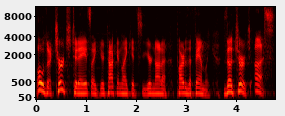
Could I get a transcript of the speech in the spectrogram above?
Oh, the church today, it's like you're talking like it's you're not a part of the family. The church, us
